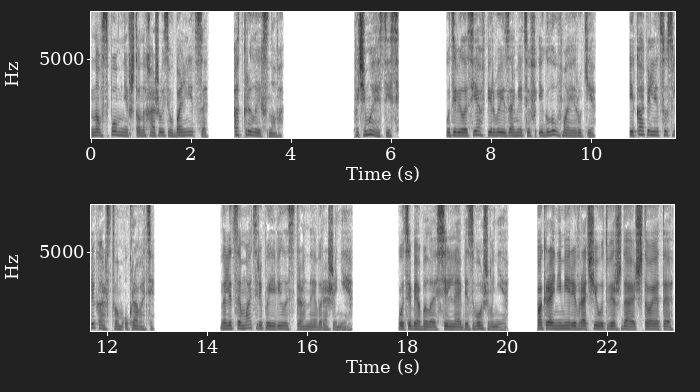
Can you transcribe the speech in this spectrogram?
но, вспомнив, что нахожусь в больнице, открыла их снова. «Почему я здесь?» Удивилась я, впервые заметив иглу в моей руке и капельницу с лекарством у кровати. На лице матери появилось странное выражение. «У тебя было сильное обезвоживание. По крайней мере, врачи утверждают, что это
